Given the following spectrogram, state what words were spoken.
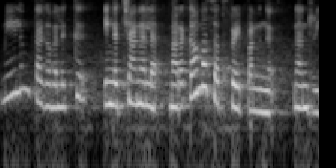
மேலும் தகவலுக்கு எங்கள் சேனலை மறக்காம சப்ஸ்கிரைப் பண்ணுங்க. நன்றி.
